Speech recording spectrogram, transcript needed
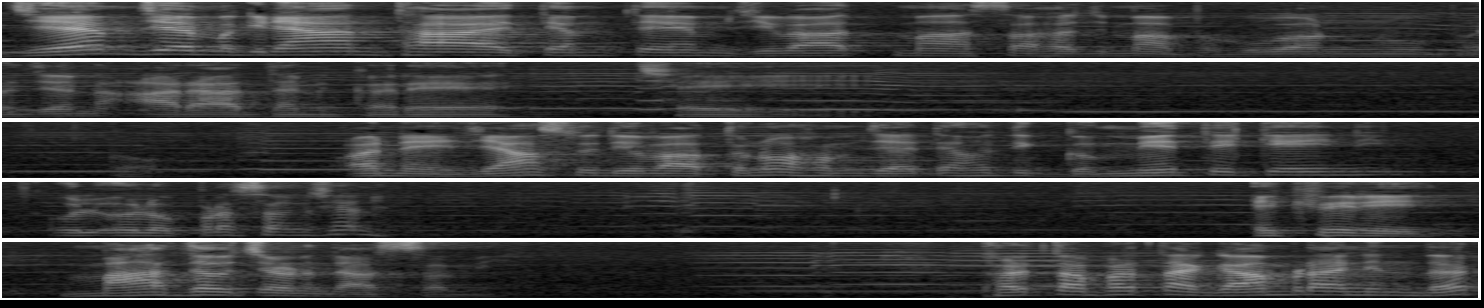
જેમ જેમ જ્ઞાન થાય, તેમ તેમ જીવાત્મા સહજમાં ભગવાનનું ભજન આરાધન કરે છે. અને જ્યાં સુધી વાત ન સમજાય, ત્યાં સુધી ગમે તે કહે નહીં. ઓલો ઓલો પ્રસંગ છે ને? એક ફેરી માધવ ચરણદાસ સ્વામી ફરતા ફરતા ગામડાની અંદર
